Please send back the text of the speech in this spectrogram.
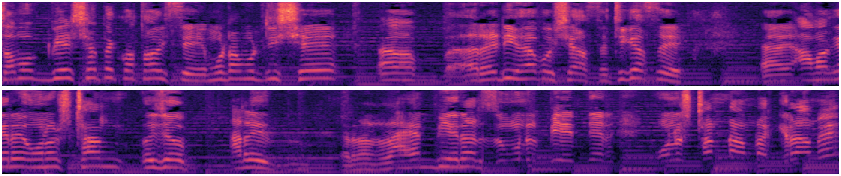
চমক বিয়ের সাথে কথা হয়েছে মোটামুটি সে রেডি হয়ে বসে আছে ঠিক আছে? আমাদের অনুষ্ঠান ওই যে আরে রা- রায়হান বিয়ের আর জুমুনের বিয়ের অনুষ্ঠানটা আমরা গ্রামে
